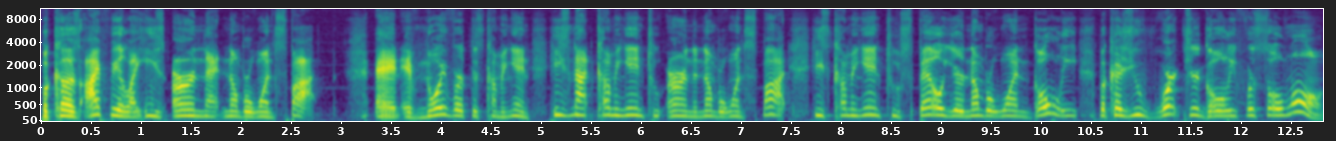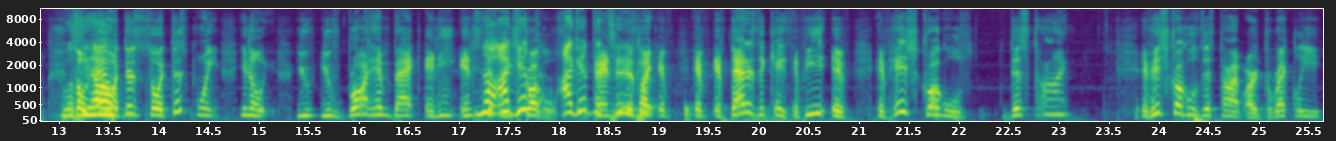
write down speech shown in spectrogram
because I feel like he's earned that number one spot. And if Neuvirth is coming in, he's not coming in to earn the number one spot. He's coming in to spell your number one goalie because you've worked your goalie for so long. We'll so now how- at this so at this point, you know, you you've brought him back and he instantly no, I get the- struggles. I get the and team it's like if, if if that is the case, if he if if his struggles this time, if his struggles this time are directly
